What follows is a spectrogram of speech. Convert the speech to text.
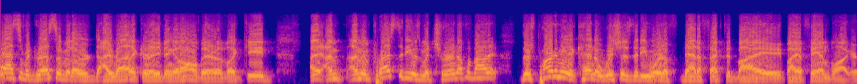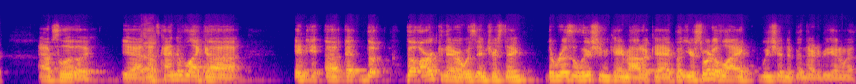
passive aggressive or ironic or anything at all there. Like he I, I'm I'm impressed that he was mature enough about it. There's part of me that kind of wishes that he weren't a, that affected by by a fan blogger. Absolutely. Yeah, Yeah. that's kind of like a, and uh, the the arc there was interesting. The resolution came out okay, but you're sort of like we shouldn't have been there to begin with.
